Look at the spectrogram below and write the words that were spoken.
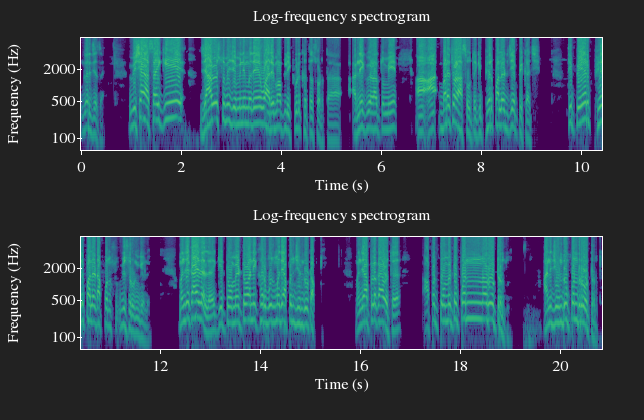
गरजेचं आहे. विषय असा आहे की ज्यावेळेस तुम्ही जमिनीमध्ये वारेमाप लिक्विड खतं सोडता अनेक वेळा तुम्ही बऱ्याच वेळा असं होतं की फेरपालट जी आहे पिकाची ती पेर फेरपालट आपण विसरून गेलोय. म्हणजे काय झालं की टोमॅटो आणि खरबूजमध्ये आपण झेंडू टाकतो. म्हणजे आपलं काय होतं आपण टोमॅटो पण रोटरतो आणि झेंडू पण रोटरतो.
